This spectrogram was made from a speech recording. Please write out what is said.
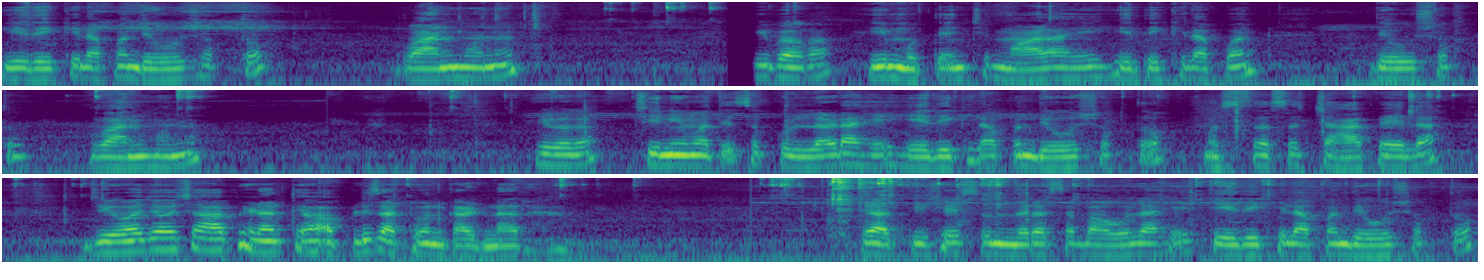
ही देखील आपण देऊ शकतो. वाण म्हणून. ही बघा ही मोत्यांची माळ आहे. हे देखील आपण देऊ शकतो. वाण म्हणून. हे बघा चिनी कुल्लड आहे. हे देखील आपण देऊ शकतो. मस्त असं चहा प्यायला. जेव्हा जेव्हा चहा पिणार तेव्हा आपलीच आठवण काढणार. हे अतिशय सुंदर असं बाऊल आहे. ते देखील आपण देऊ शकतो.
